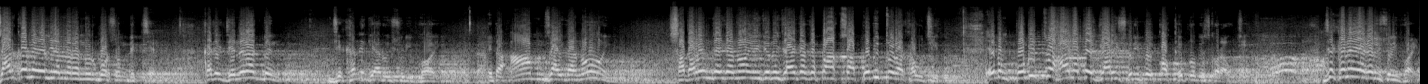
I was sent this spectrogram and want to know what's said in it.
যার কারণে ওলি আল্লাহরা নূর বর্ষণ দেখছেন। কাজে জেনে রাখবেন, যেখানে শরীফ হয় এটা আম জায়গা নয়। সাধারণ জায়গা নয়, এই জন্য জায়গাকে পাক সাপ পবিত্র রাখা উচিত এবং পবিত্র হালতে গ্যারি শরীফের কক্ষে প্রবেশ করা উচিত। যেখানে এগারো শরীফ হয়,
